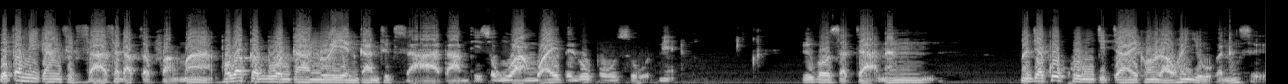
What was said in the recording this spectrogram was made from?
จะต้องมีการศึกษาสดับสับฝังมาก เพราะว่ากระบวนการเรียนการศึกษาตามที่ทรงวางไว้เป็นรูปโพสูตรเนี่ย หรือโพสัจจะนั้น มันจะควบคุมจิตใจของเราให้อยู่กับหนังสือ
